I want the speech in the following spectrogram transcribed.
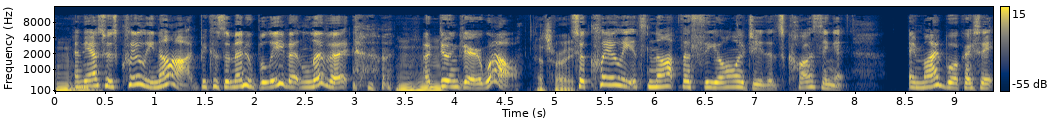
Mm-hmm. And the answer is clearly not, because the men who believe it and live it mm-hmm. are doing very well. That's right. So clearly, it's not the theology that's causing it in my book, I say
